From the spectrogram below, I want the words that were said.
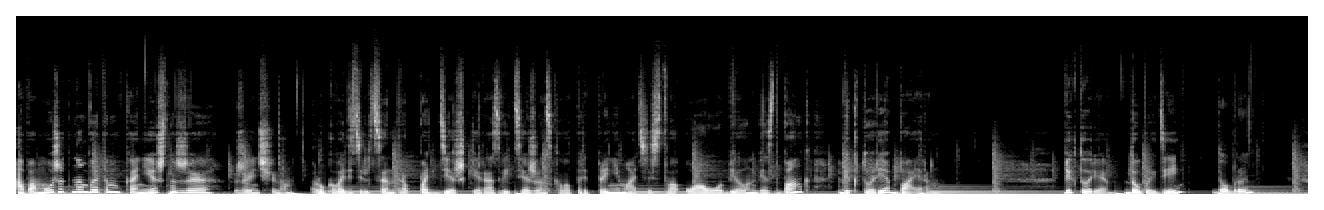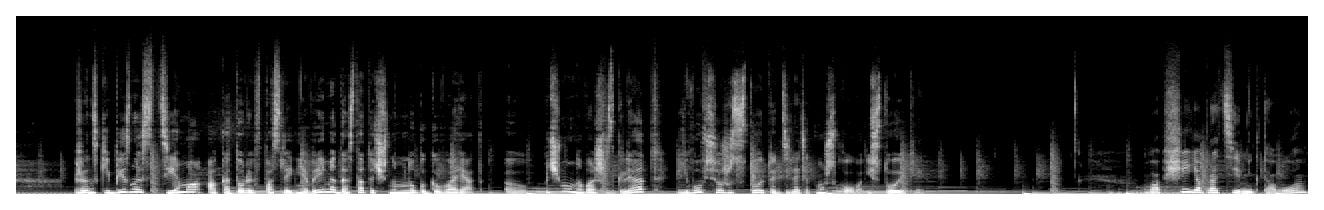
А поможет нам в этом, конечно же, женщина, руководитель Центра поддержки и развития женского предпринимательства УАО «Белинвестбанк» Виктория Байрон. Виктория, добрый день. Добрый. Женский бизнес – тема, о которой в последнее время достаточно много говорят. Э, почему, на ваш взгляд, его все же стоит отделять от мужского? И стоит ли? Вообще я противник того,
